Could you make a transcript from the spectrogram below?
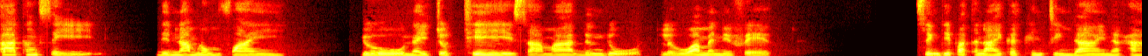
ธาตุทั้งสี่ดินน้ำลมไฟ อยู่ในจุดที่สามารถดึงดูดหรือว่า manifest สิ่งที่ปรารถนาให้เกิดขึ้นจริงได้นะคะ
